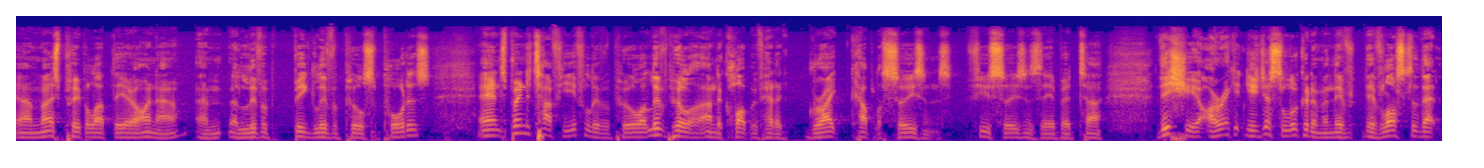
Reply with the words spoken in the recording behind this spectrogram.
Uh, most people up there I know um, are Liverpool, big Liverpool supporters, and it's been a tough year for Liverpool. Uh, Liverpool under Klopp, we've had a great couple of seasons, few seasons there, but uh, this year I reckon you just look at them and they've they've lost to that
